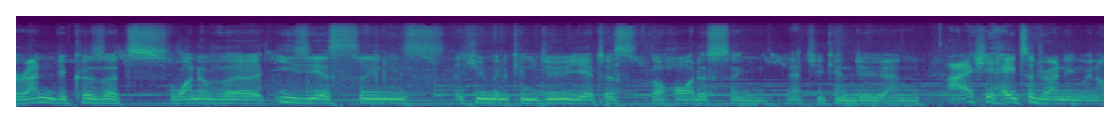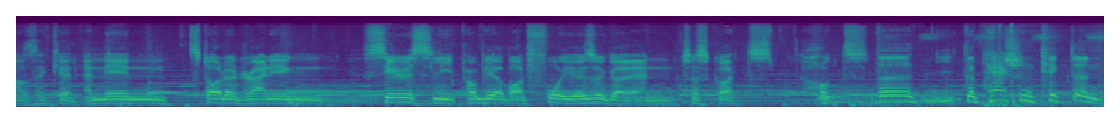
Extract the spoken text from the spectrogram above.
run because it's one of the easiest things a human can do, yet it's the hardest thing that you can do. And I actually hated running when I was a kid, and then started running seriously probably about four years ago and just got hooked. The, the passion kicked in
